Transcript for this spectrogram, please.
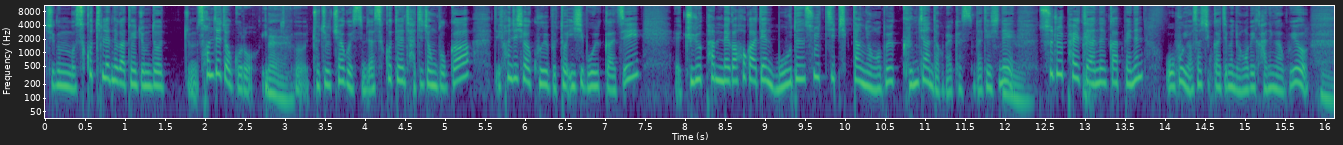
지금 뭐 스코틀랜드 같은 경우 좀더 좀 선제적으로 이- 네. 어, 조치를 취하고 있습니다. 스코틀랜드 자치정부가 현지 시각 9일부터 25일까지 주류 판매가 허가된 모든 술집 식당 영업을 금지한다고 밝혔습니다. 대신에 음. 술을 팔지 않는 카페는 오후 6시까지만 영업이 가능하고요. 음.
